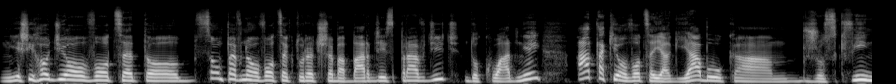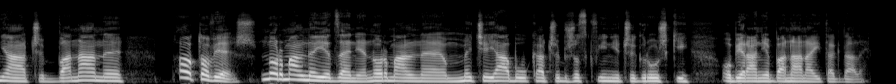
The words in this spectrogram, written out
Jeśli chodzi o owoce, to są pewne owoce, które trzeba bardziej sprawdzić, dokładniej, a takie owoce jak jabłka, brzoskwinia czy banany, no to wiesz, normalne jedzenie, normalne mycie jabłka czy brzoskwini czy gruszki, obieranie banana i tak dalej.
